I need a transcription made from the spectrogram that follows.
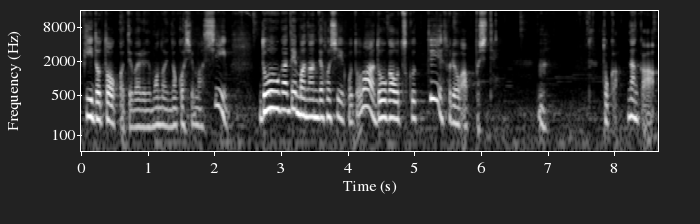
フィード投稿って言われるものに残しますし動画で学んでほしいことは動画を作ってそれをアップして、うん、とか。なんか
